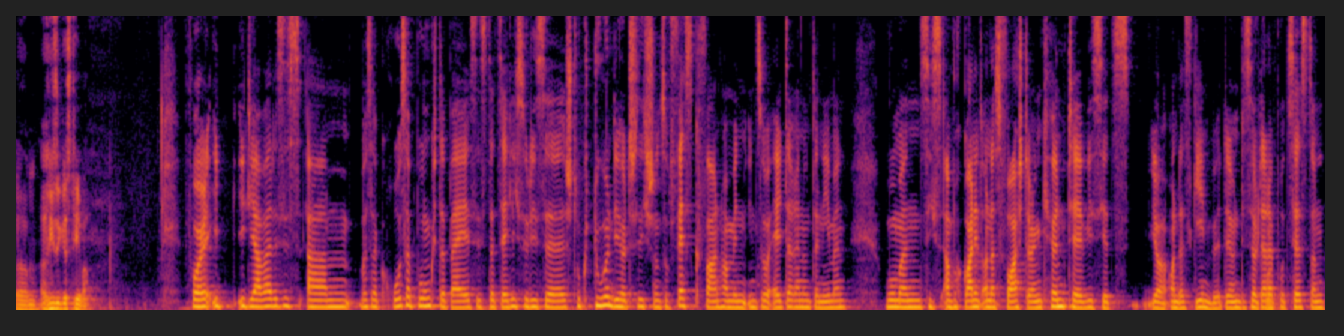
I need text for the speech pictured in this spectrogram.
ähm, ein riesiges Thema. Voll, ich, ich glaube, das ist, ähm, was ein großer Punkt dabei ist, ist tatsächlich so diese Strukturen, die halt sich schon so festgefahren haben in, in so älteren Unternehmen, wo man sich einfach gar nicht anders vorstellen könnte, wie es jetzt ja, anders gehen würde. Und das ist halt auch der Prozess dann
